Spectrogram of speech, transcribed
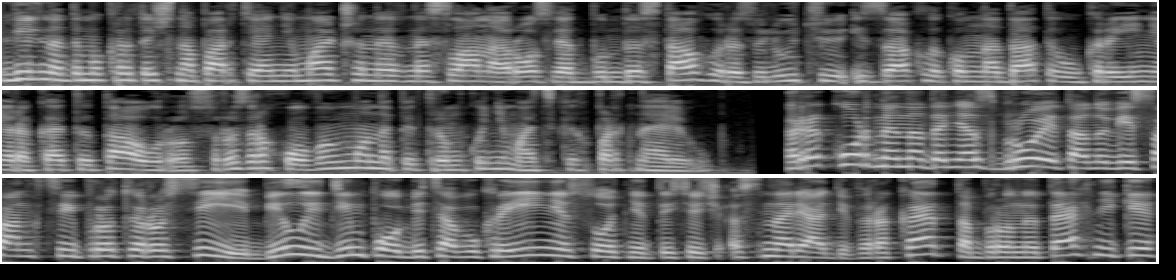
Вільна демократична партія Німеччини внесла на розгляд Бундестагу резолюцію із закликом надати Україні ракети Таурос. Розраховуємо на підтримку німецьких партнерів. Рекордне надання зброї та нові санкції проти Росії. Білий дім пообіцяв Україні сотні тисяч снарядів, ракет та бронетехніки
